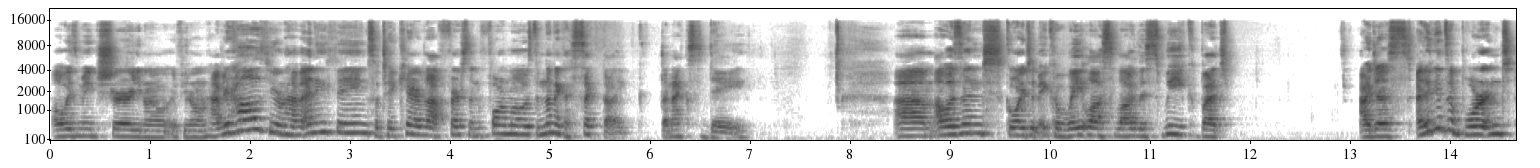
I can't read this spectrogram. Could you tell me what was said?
always make sure, you know, if you don't have your health, you don't have anything, so take care of that first and foremost. And then I got sick the, like the next day. Um, I wasn't going to make a weight loss vlog this week, but I just I think it's important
